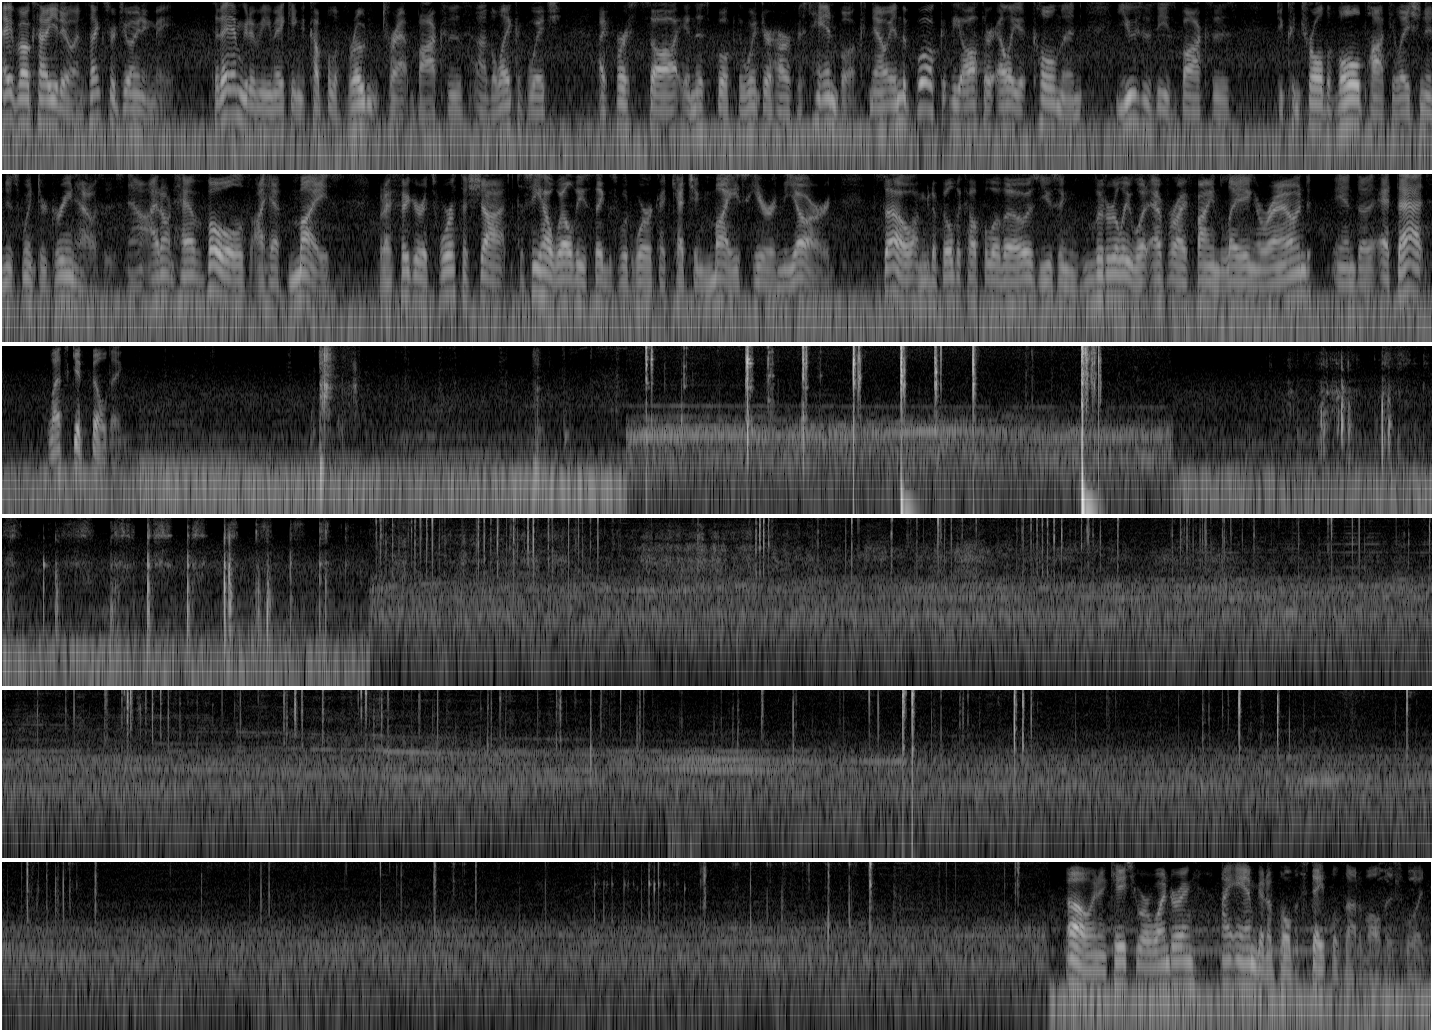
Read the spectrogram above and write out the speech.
Hey folks, how you doing? Thanks for joining me. Today I'm going to be making a couple of rodent trap boxes, uh, the like of which I first saw in this book, The Winter Harvest Handbook. Now in the book, the author Eliot Coleman uses these boxes to control the vole population in his winter greenhouses. Now I don't have voles, I have mice, but I figure it's worth a shot to see how well these things would work at catching mice here in the yard. So I'm going to build a couple of those using literally whatever I find laying around, and uh, at that, let's get building. Oh, and in case you were wondering, I am going to pull the staples out of all this wood.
